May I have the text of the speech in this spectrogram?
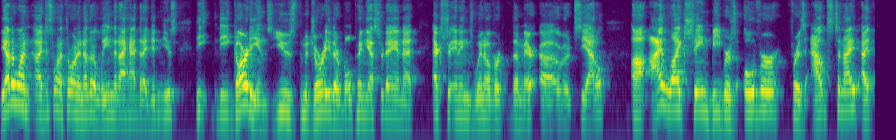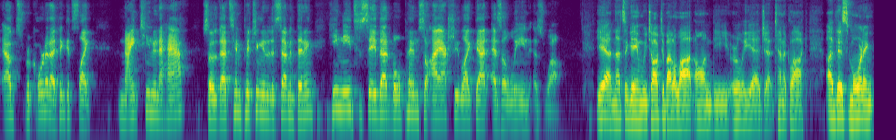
The other one, I just want to throw in another lean that I had that I didn't use the the Guardians used the majority of their bullpen yesterday in that extra innings win over the uh, over Seattle. Uh, I like Shane Bieber's over for his outs tonight. I, outs recorded. I think it's like 19 and a half. So that's him pitching into the seventh inning. He needs to save that bullpen. So I actually like that as a lean as well. Yeah, and that's a game we talked about a lot on the early edge at 10 o'clock uh, this morning.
